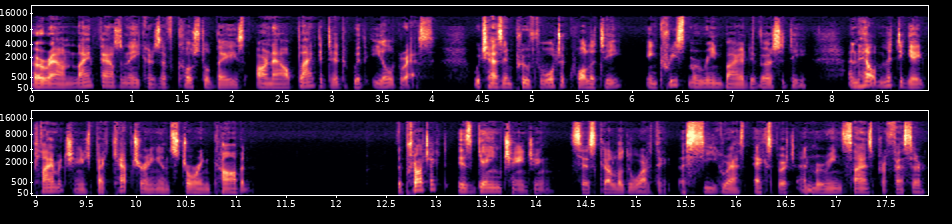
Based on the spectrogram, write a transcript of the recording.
Around 9,000 acres of coastal bays are now blanketed with eelgrass, which has improved water quality, increased marine biodiversity, and helped mitigate climate change by capturing and storing carbon. The project is game changing, says Carlo Duarte, a seagrass expert and marine science professor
